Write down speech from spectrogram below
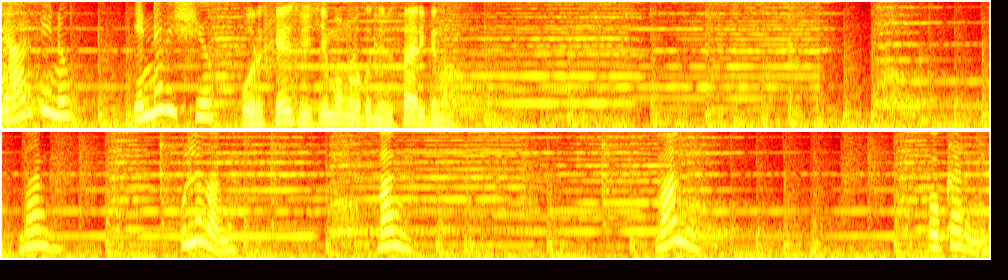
யார் வேணும் என்ன விஷயம்? ஒரு கேஸ் விஷயமா உங்களை கொஞ்சம் விசாரிக்கணும். வாங்க. உள்ள வாங்க. வாங்க. வாங்க. உட்காருங்க.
